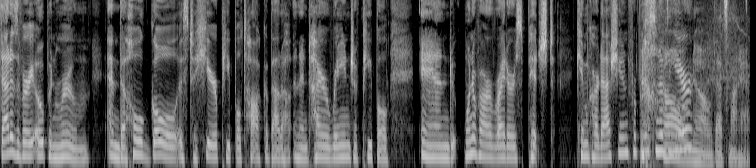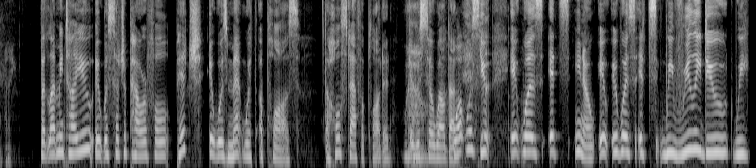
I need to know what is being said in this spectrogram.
that is a very open room. And the whole goal is to hear people talk about a, an entire range of people. And one of our writers pitched Kim Kardashian for Person of the oh, Year. no, that's not happening. But let me tell you, it was such a powerful pitch. It was met with applause. The whole staff applauded. Wow. It was so well done. What was you? The- it was. It's you know. It, it was. It's. We really do. We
